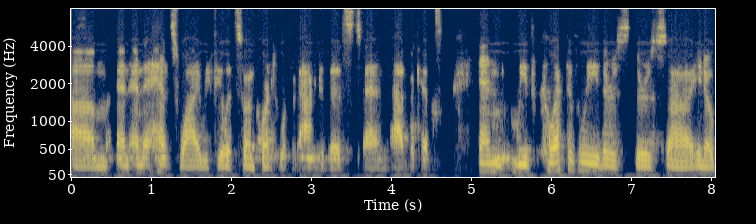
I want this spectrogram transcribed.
um, and and hence why we feel it's so important to work with activists and advocates. And we've collectively there's there's uh, you know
